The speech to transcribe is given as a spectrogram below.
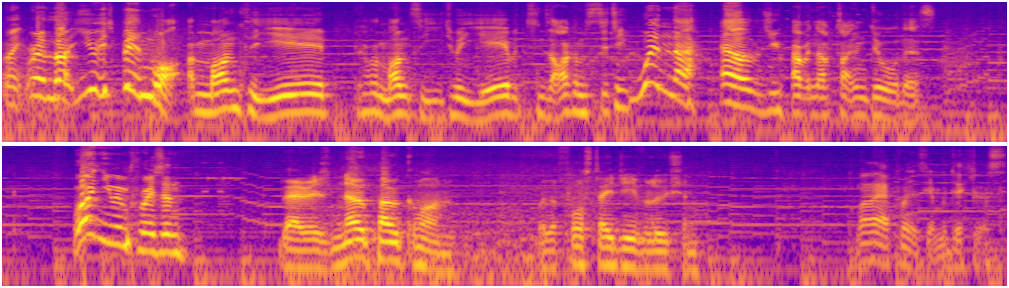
Like, Riddler, you, it's been what, a month, a year, a couple of months to a year since Arkham City. When the hell did you have enough time to do all this? Weren't you in prison? There is no Pokemon with a four-stage evolution. Well, that point is getting ridiculous.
